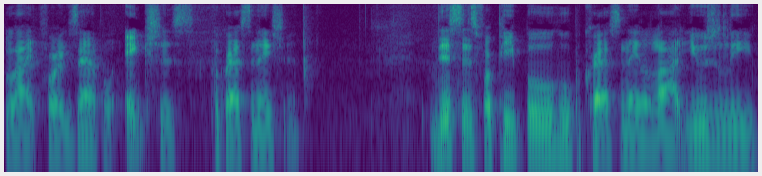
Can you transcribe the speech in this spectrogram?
Like, for example, anxious procrastination. This is for people who procrastinate a lot, usually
